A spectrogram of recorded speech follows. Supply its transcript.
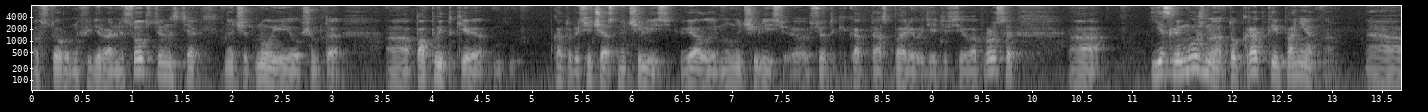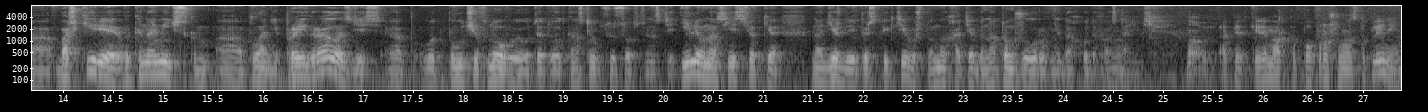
в сторону федеральной собственности. Значит, ну и, в общем-то, а, попытки которые сейчас начались, вялые, но начались, все-таки как-то оспаривать эти все вопросы. А, Если можно, то кратко и понятно. А, Башкирия в экономическом а, плане проиграла здесь, а, вот получив новую вот эту вот конструкцию собственности, или у нас есть все-таки надежда и перспектива, что мы хотя бы на том же уровне доходов останемся? Ну, опять-таки, ремарка по прошлым наступлениям.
